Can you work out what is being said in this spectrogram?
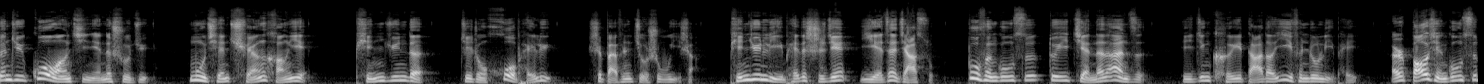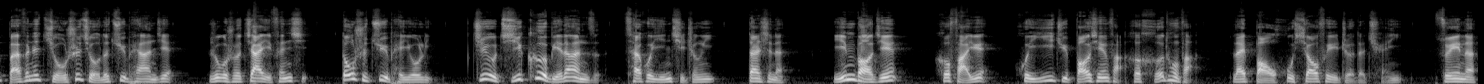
根据过往几年的数据，目前全行业平均的这种获赔率。是百分之九十五以上，平均理赔的时间也在加速。部分公司对于简单的案子已经可以达到一分钟理赔，而保险公司百分之九十九的拒赔案件，如果说加以分析，都是拒赔有理，只有极个别的案子才会引起争议。但是呢，银保监和法院会依据保险法和合同法来保护消费者的权益，所以呢，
